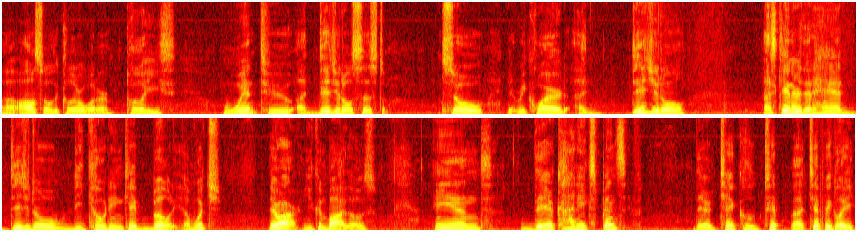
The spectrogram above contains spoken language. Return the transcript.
uh, also the Clearwater police, went to a digital system. So it required a digital a scanner that had digital decoding capability, of which there are. You can buy those. And they're kind of expensive. They're tickle, tip, uh, typically,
